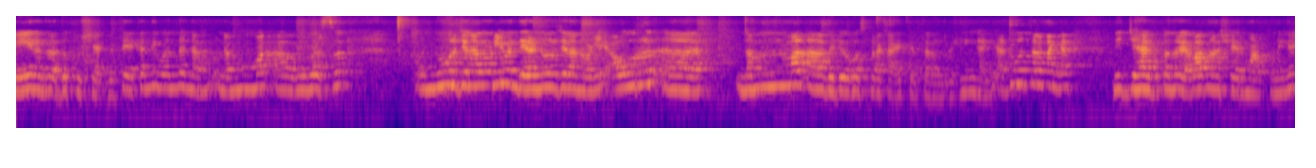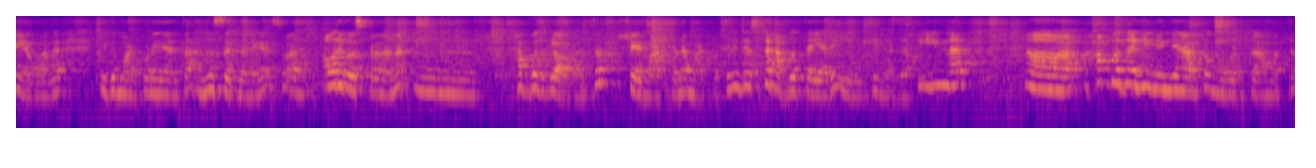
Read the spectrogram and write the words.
ಮೇನ್ ಅಂದ್ರೆ ಅದು ಖುಷಿ ಆಗುತ್ತೆ. ಯಾಕಂದ್ರೆ ಒಂದು ನಮ್ಮ ನಮ್ಮ ವ್ಯೂವರ್ಸು ಒಂದು ನೂರು ಜನ ನೋಡಲಿ, ಒಂದು ಎರಡು ನೂರು ಜನ ನೋಡಲಿ, ಅವರು ನಮ್ಮ ವಿಡಿಯೋಗೋಸ್ಕರ ಕಾಯ್ತಿರ್ತಾರಲ್ರಿ. ಹೀಗಾಗಿ ಅದು ಒಂಥರ ನಂಗೆ ನಿಜ ಹೇಳ್ಬೇಕಂದ್ರೆ ಯಾವಾಗ ನಾನು ಶೇರ್ ಮಾಡ್ಕೊಂಡಿನಿ ಯಾವಾಗ ಇದು ಮಾಡ್ಕೊಂಡಿನಿ ಅಂತ ಅನ್ನಿಸ್ತದೆ ನನಗೆ. ಸೊ ಅದು ಅವರಿಗೋಸ್ಕರ ನಾನು ಹಬ್ಬದ ಬ್ಲಾಗ್ ಅಂತೂ ಶೇರ್ ಮಾಡ್ಕೊಂಡೆ ಮಾಡ್ಕೊತೀನಿ ಜಸ್ಟ್ ಹಬ್ಬದ ತಯಾರಿ ಈ ರೀತಿ ನಡೆದೈತಿ. ಇನ್ನು ಹಬ್ಬದ ಹಿಂದಿನ ದಿನ ಅಂತೂ ಮೋದಕ ಮತ್ತು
